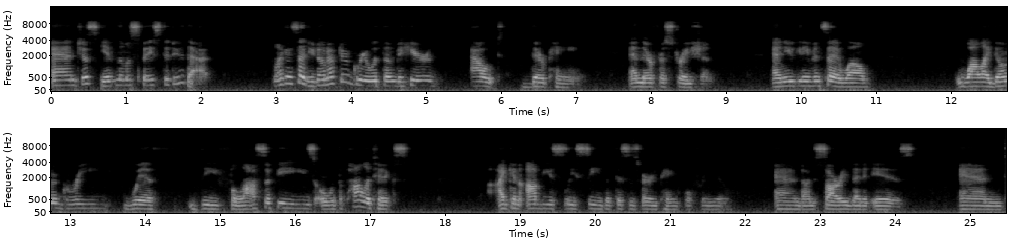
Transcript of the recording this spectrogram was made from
and just give them a space to do that. Like I said, you don't have to agree with them to hear out their pain and their frustration. And you can even say, well, while I don't agree with the philosophies or with the politics, I can obviously see that this is very painful for you. And I'm sorry that it is. And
